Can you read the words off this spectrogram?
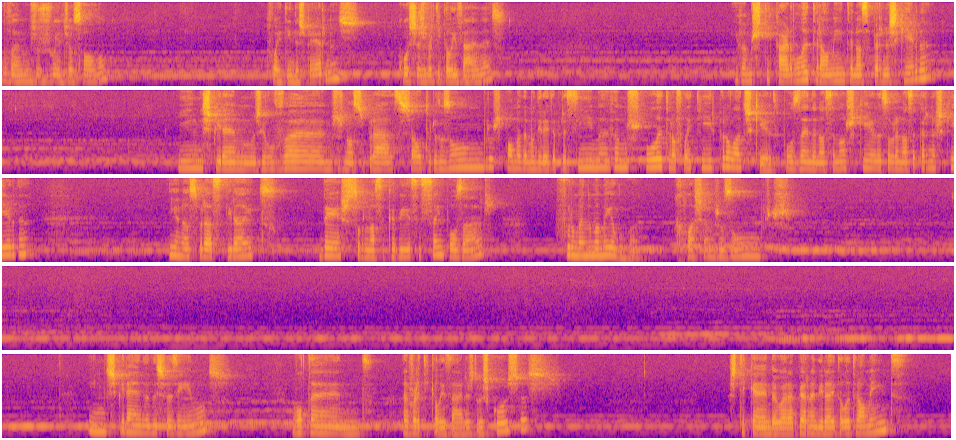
Levamos os joelhos ao solo fleitindo as pernas, coxas verticalizadas. E vamos esticar lateralmente a nossa perna esquerda. E inspiramos, elevamos os nossos braços à altura dos ombros, palma da mão direita para cima. Vamos laterofletir para o lado esquerdo, pousando a nossa mão esquerda sobre a nossa perna esquerda e o nosso braço direito desce sobre a nossa cabeça sem pousar, formando uma meia-lua. Relaxamos os ombros. Inspirando, desfazemos, voltando a verticalizar as duas coxas, esticando agora a perna direita lateralmente,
